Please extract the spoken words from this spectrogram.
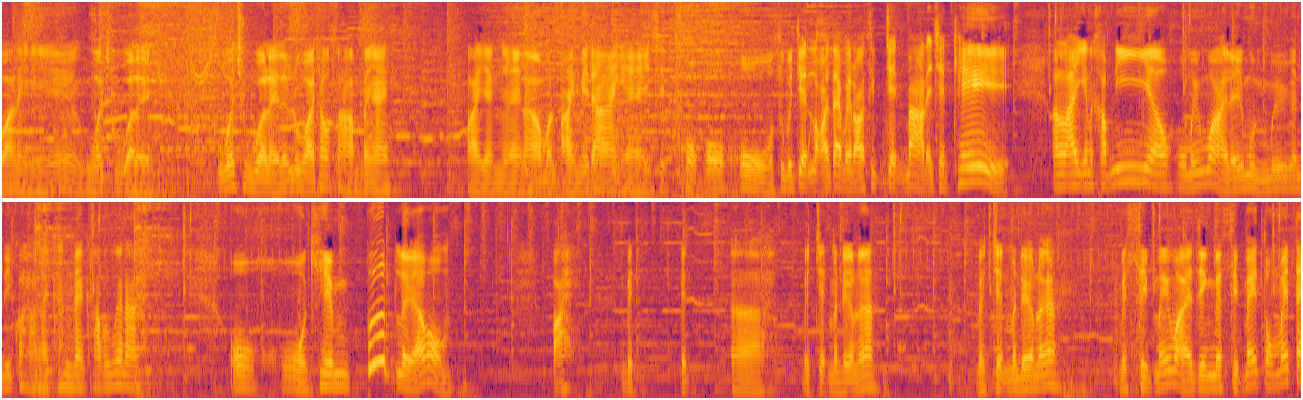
ว่าเลยกูว่าชัวเลยกูว่าชัวเลยแล้วรู้ว่าช่องสามไปไง ไปยังไงแล้วมันไปไม่ได้ไงเช็ดโคกโอ้โหซื้อไปเจ็ดร้อยแต่ไปร้อยสิบเจ็ดบาทไอ้เช็ดเคอะไรกันครับนี่โอ้โหไม่ไหวเลยหมุนมือกันดีกว่าอะไรกันนะครับเพื่อนๆนะโอ้โหเค็มปื๊ดเลยครับผม ไปเบ็ดเบ็ดเอ่อเบ็ดเจ็ดเหมือนเดิมแล้วกันเบ็ดเจ็ดเหมือนเดิมแล้วกันเบ็ดสิบไม่ไหวจริงเบ็ดสิบไม่ตรงไม่แต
